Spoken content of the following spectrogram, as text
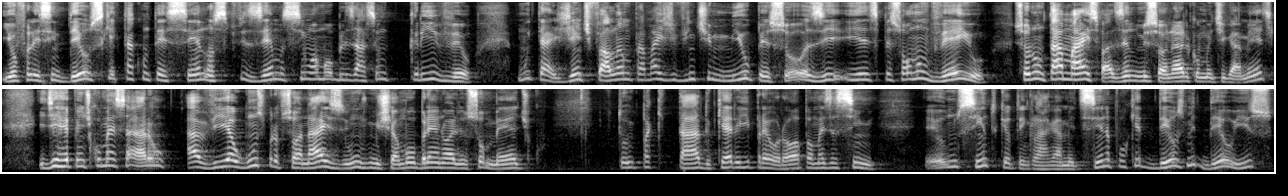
E eu falei assim, Deus, o que está acontecendo? Nós fizemos assim, uma mobilização incrível. Muita gente falando para mais de 20 mil pessoas e, e esse pessoal não veio. O senhor não está mais fazendo missionário como antigamente. E, de repente, começaram a vir alguns profissionais. Um me chamou, Breno, olha, eu sou médico, estou impactado, quero ir para a Europa, mas assim, eu não sinto que eu tenho que largar a medicina porque Deus me deu isso.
